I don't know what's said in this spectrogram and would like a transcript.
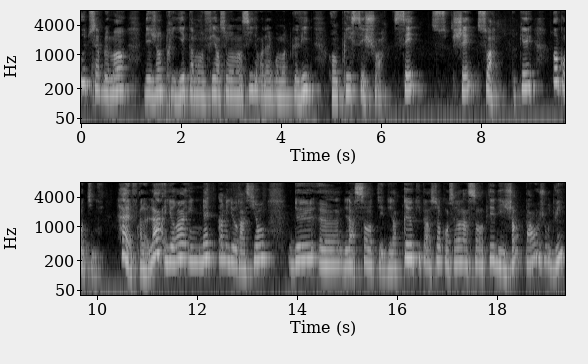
ou tout simplement des gens priaient comme on le fait en ce moment-ci, pendant le moment de Covid, on prie ses choix. C'est chez soi. OK? On continue health. Alors là, il y aura une nette amélioration de, euh, de la santé, de la préoccupation concernant la santé des gens, pas aujourd'hui,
